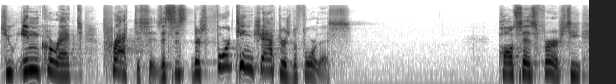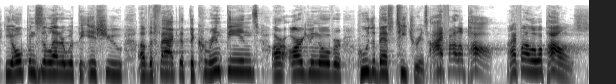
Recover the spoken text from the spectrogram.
to incorrect practices. This is, there's 14 chapters before this. Paul says first, he, he opens the letter with the issue of the fact that the Corinthians are arguing over who the best teacher is. I follow Paul, I follow Apollos,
